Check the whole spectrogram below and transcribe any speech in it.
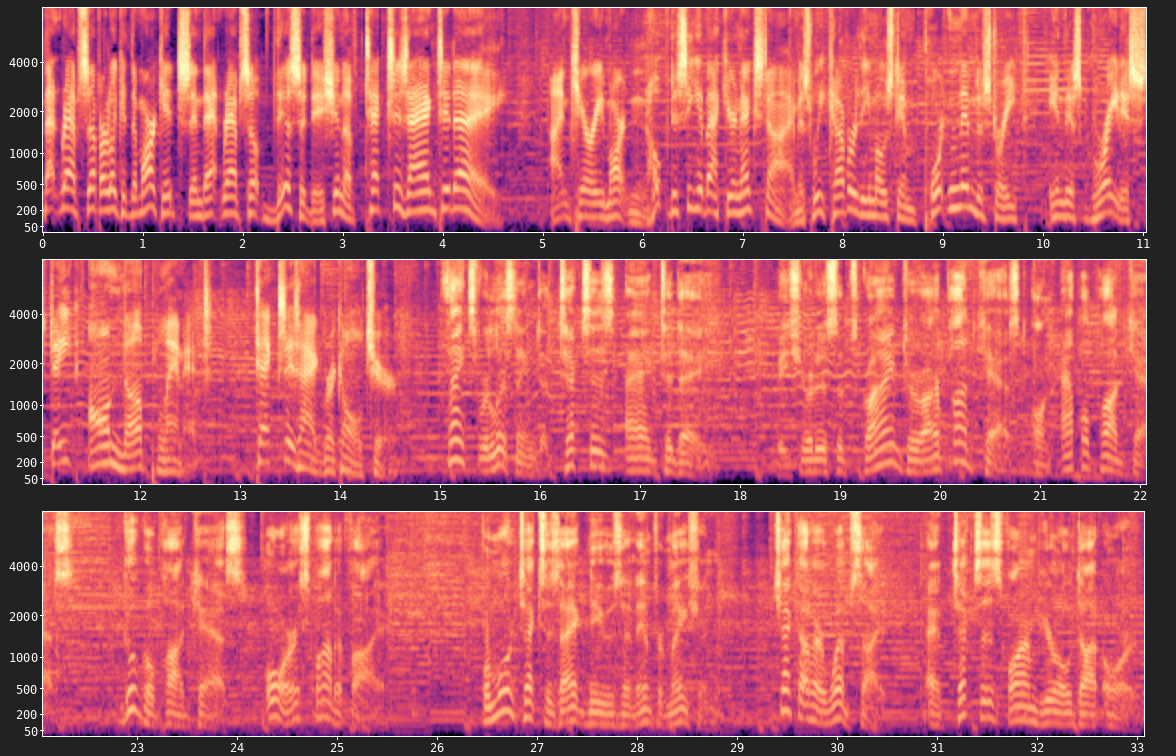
That wraps up our look at the markets and that wraps up this edition of Texas Ag Today. I'm Carey Martin. Hope to see you back here next time as we cover the most important industry in this greatest state on the planet Texas agriculture. Thanks for listening to Texas Ag Today. Be sure to subscribe to our podcast on Apple Podcasts, Google Podcasts, or Spotify. For more Texas Ag news and information, check out our website at texasfarmbureau.org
